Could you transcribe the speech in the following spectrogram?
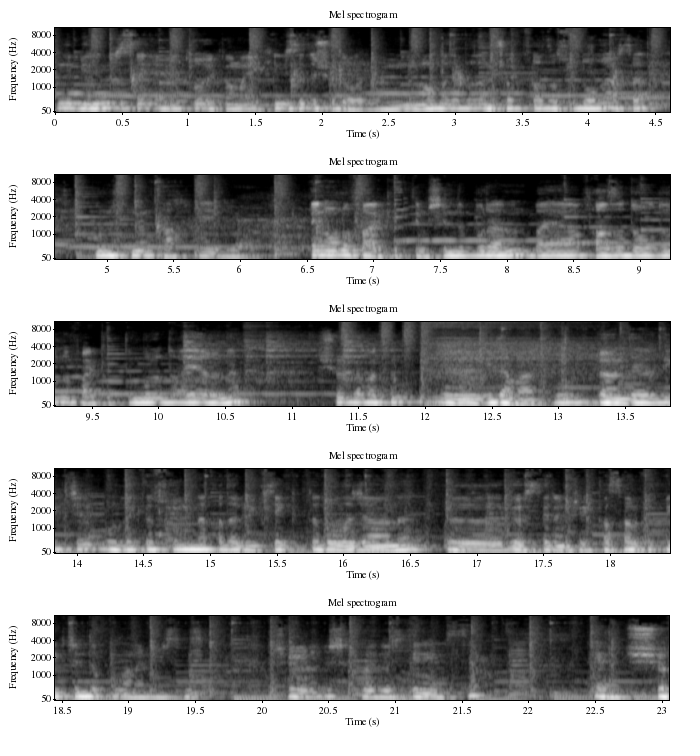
Şimdi birincisi evet o yok ama ikincisi de şu olabilir. Normalde buradan çok fazla su dolarsa bunun üstünden tahliye ediyor. Ben onu fark ettim. Şimdi buranın bayağı fazla dolduğunu fark ettim. Bunun da ayarını şurada bakın e, vida var. Bu döndürdükçe buradaki suyun ne kadar yükseklikte dolacağını e, bir şey. Tasarruf etmek için de kullanabilirsiniz. Şöyle ışıkla göstereyim size. Evet şu.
